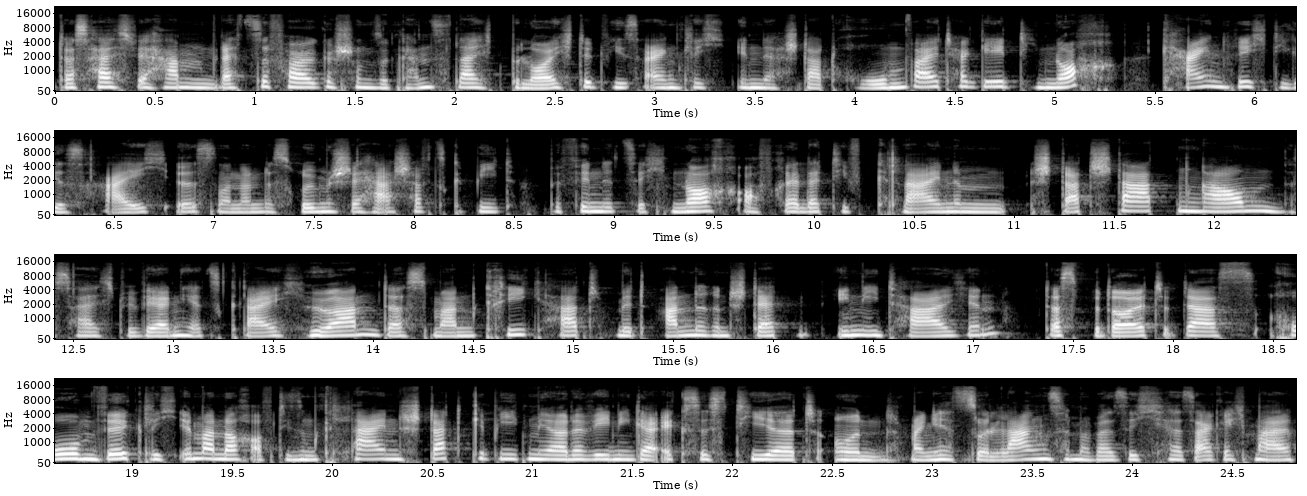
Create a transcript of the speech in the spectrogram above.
Das heißt, wir haben letzte Folge schon so ganz leicht beleuchtet, wie es eigentlich in der Stadt Rom weitergeht, die noch kein richtiges Reich ist, sondern das römische Herrschaftsgebiet befindet sich noch auf relativ kleinem Stadtstaatenraum. Das heißt, wir werden jetzt gleich hören, dass man Krieg hat mit anderen Städten in Italien. Das bedeutet, dass Rom wirklich immer noch auf diesem kleinen Stadtgebiet mehr oder weniger existiert und man jetzt so langsam aber sicher, sage ich mal,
